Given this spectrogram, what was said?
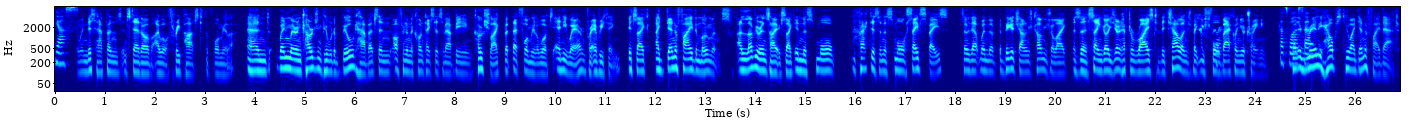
Yes. When this happens instead of I will, three parts to the formula. And when we're encouraging people to build habits, and often in the context it's about being coach like, but that formula works anywhere and for everything. It's like identify the moments. I love your insight. It's like in the small you practice in a small safe space so that when the, the bigger challenge comes, you're like, as the saying goes, you don't have to rise to the challenge, but you sure. fall back on your training. That's well But it said. really helps to identify that.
